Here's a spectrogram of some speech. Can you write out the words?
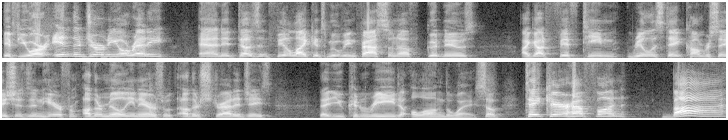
If you are in the journey already and it doesn't feel like it's moving fast enough, good news. I got 15 real estate conversations in here from other millionaires with other strategies that you can read along the way. So take care, have fun. Bye.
